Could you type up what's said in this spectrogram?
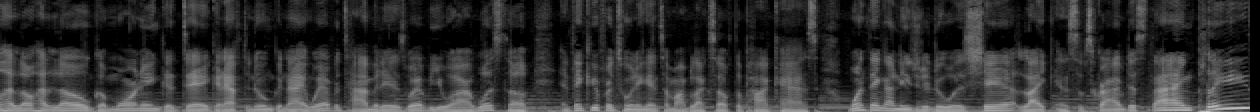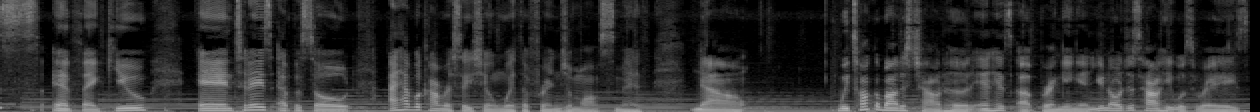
hello, hello. Good morning, good day, good afternoon, good night, wherever time it is, wherever you are. What's up? And thank you for tuning into my Black Self the podcast. One thing I need you to do is share, like, and subscribe this thing, please. And thank you. In today's episode, I have a conversation with a friend, Jamal Smith. Now, we talk about his childhood and his upbringing and, you know, just how he was raised.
